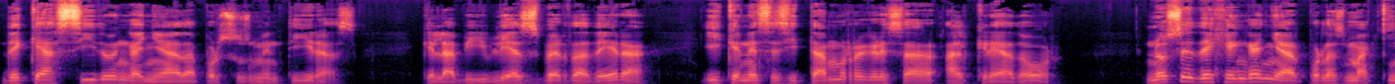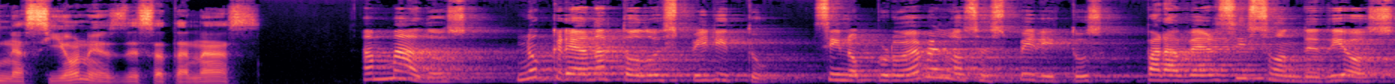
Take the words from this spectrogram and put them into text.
de que ha sido engañada por sus mentiras, que la Biblia es verdadera y que necesitamos regresar al Creador. No se deje engañar por las maquinaciones de Satanás. Amados, no crean a todo espíritu, sino prueben los espíritus para ver si son de Dios,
